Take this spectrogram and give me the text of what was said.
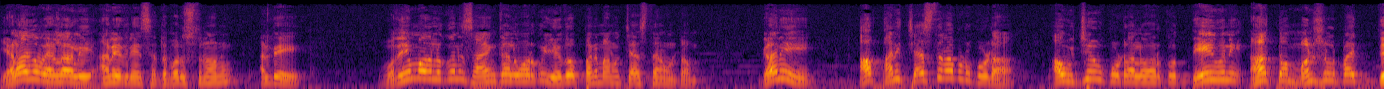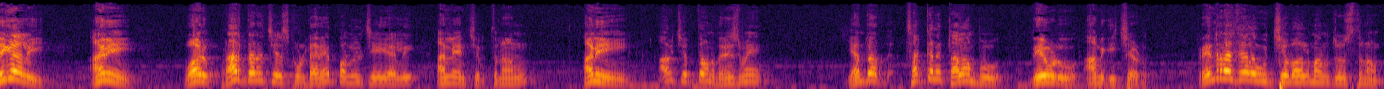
ఎలాగ వెళ్ళాలి అనేది నేను సిద్ధపరుస్తున్నాను. అంటే ఉదయం మొదలుకొని సాయంకాలం వరకు ఏదో పని మనం చేస్తూనే ఉంటాం. కానీ ఆ పని చేస్తున్నప్పుడు కూడా ఆ ఉద్యోగ కూటాల వరకు దేవుని ఆత్మ మనుషులపై దిగాలి అని వారు ప్రార్థన చేసుకుంటేనే పనులు చేయాలి అని నేను చెప్తున్నాను అని ఆమె చెప్తా ఉన్నది. నిజమే. ఎంత చక్కని తలంపు దేవుడు ఆమెకి ఇచ్చాడు. రెండు రకాల ఉద్యోగాలు మనం చూస్తున్నాం.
